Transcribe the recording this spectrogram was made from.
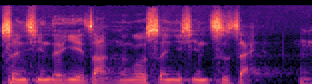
身心的业障，能够身心自在。嗯，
